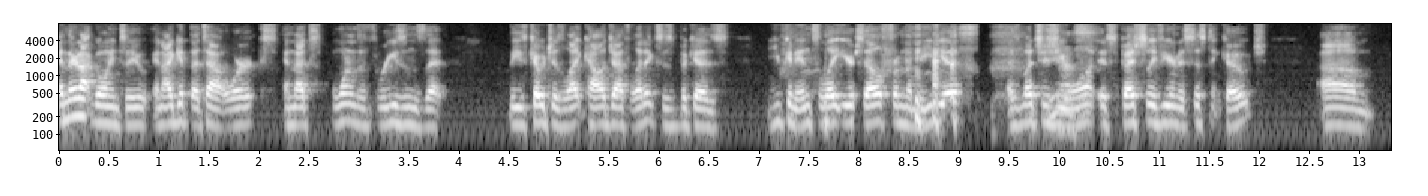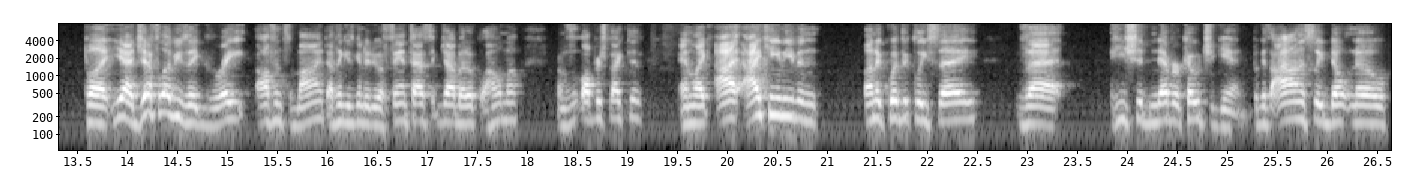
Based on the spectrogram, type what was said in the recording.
and they're not going to and i get that's how it works and that's one of the reasons that these coaches like college athletics is because you can insulate yourself from the media yes. as much as yes. you want especially if you're an assistant coach um, but yeah jeff lebby is a great offensive mind i think he's going to do a fantastic job at oklahoma from a football perspective and like i i can't even unequivocally say that he should never coach again because i honestly don't know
